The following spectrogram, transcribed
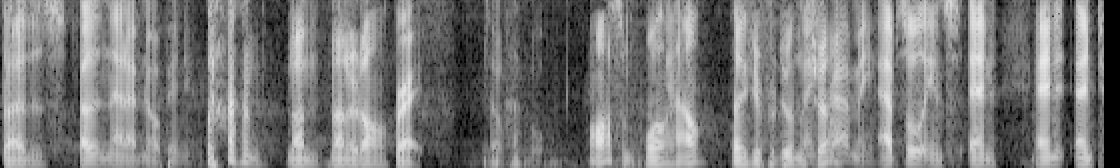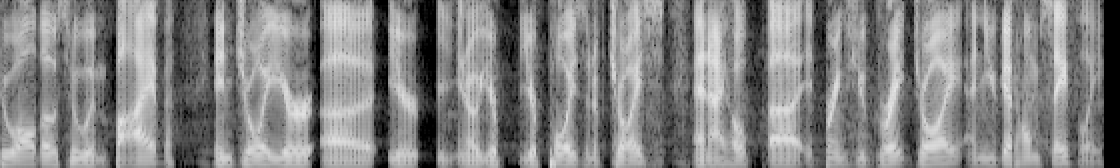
That is Other than that, I have no opinion. none, none at all. right. So cool. Awesome. Well, Hal, thank you for doing the Thanks show. for having me. Absolutely, and and and and to all those who imbibe, enjoy your uh your you know your your poison of choice, and I hope uh, it brings you great joy and you get home safely.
